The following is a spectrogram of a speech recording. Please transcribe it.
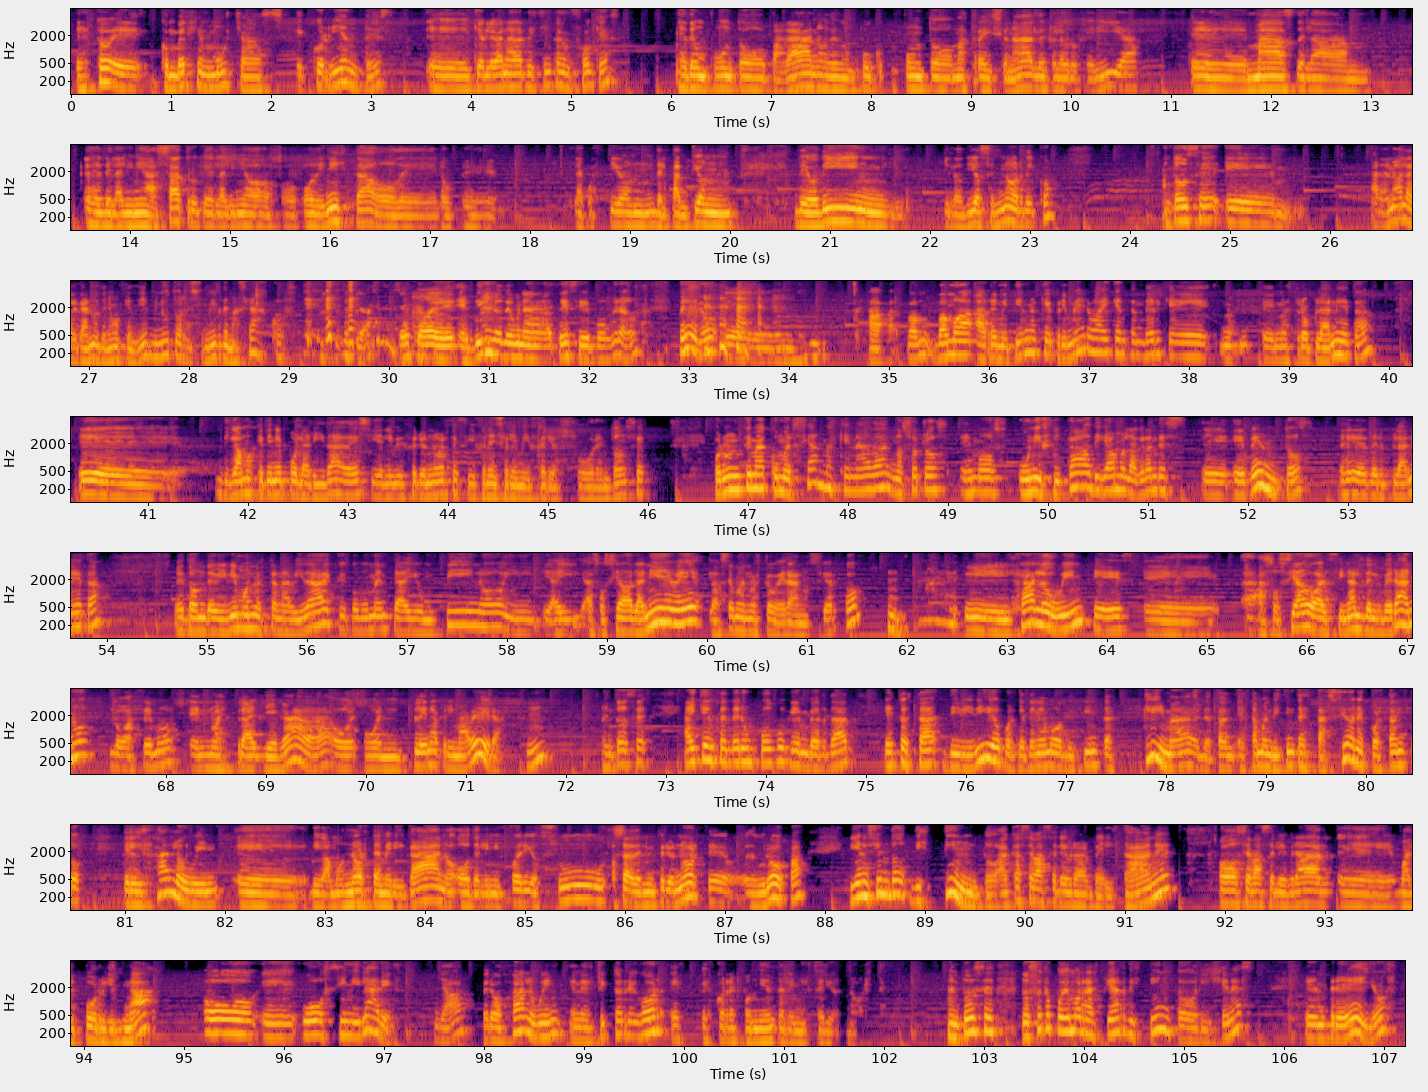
esto eh, convergen muchas eh, corrientes eh, que le van a dar distintos enfoques desde un punto pagano, desde un punto más tradicional dentro de la brujería, más de la, de la línea Satru, que es la línea odinista, o de la cuestión del panteón de Odín y los dioses nórdicos. Entonces, eh, para no alargarnos, tenemos que en 10 minutos resumir demasiadas cosas. Esto es, digno de una tesis de posgrado, pero eh, vamos a, remitirnos que primero hay que entender que eh, nuestro planeta, digamos que tiene polaridades y el hemisferio norte se diferencia del hemisferio sur. Entonces, por un tema comercial más que nada, nosotros hemos unificado, digamos, los grandes eventos del planeta es donde vivimos nuestra Navidad, que comúnmente hay un pino y, hay asociado a la nieve, lo hacemos en nuestro verano, ¿cierto? y Halloween, que es eh, asociado al final del verano, lo hacemos en nuestra llegada o, en plena primavera. Entonces, hay que entender un poco que en verdad esto está dividido porque tenemos distintos climas, estamos en distintas estaciones, por tanto, el Halloween, eh, digamos, norteamericano o del hemisferio sur, o sea, del hemisferio norte o de Europa, viene siendo distinto. Acá se va a celebrar Beltane, o se va a celebrar eh, o, eh, o similares, ¿ya? Pero Halloween, en estricto rigor, es correspondiente al hemisferio norte. Entonces, nosotros podemos rastrear distintos orígenes, entre ellos,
